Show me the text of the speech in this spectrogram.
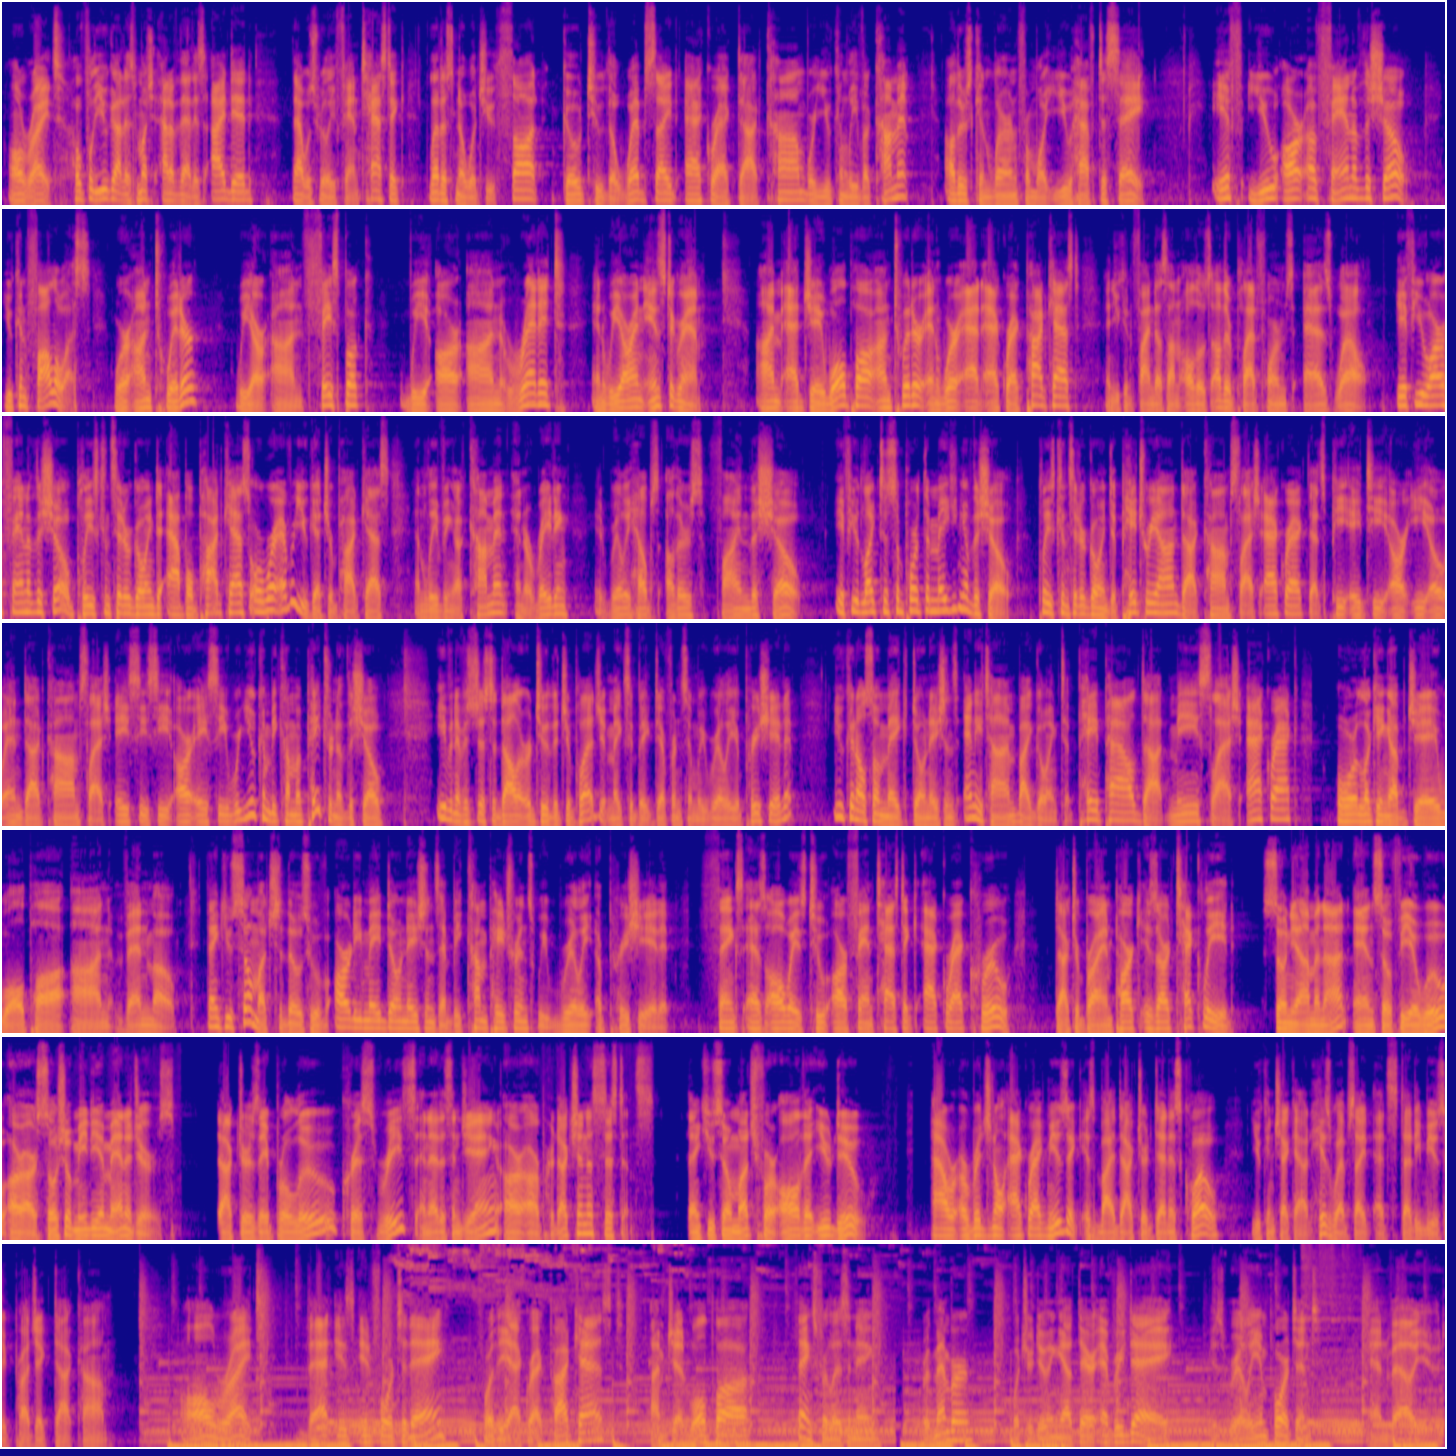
All right. Hopefully, you got as much out of that as I did. That was really fantastic. Let us know what you thought. Go to the website, accrac.com, where you can leave a comment. Others can learn from what you have to say. If you are a fan of the show, you can follow us. We're on Twitter, we are on Facebook, we are on Reddit, and we are on Instagram. I'm at Jay Wolpaw on Twitter, and we're at ACCRAC Podcast, and you can find us on all those other platforms as well. If you are a fan of the show, please consider going to Apple Podcasts or wherever you get your podcasts and leaving a comment and a rating. It really helps others find the show. If you'd like to support the making of the show, please consider going to patreon.com slash accrac. That's P-A-T-R-E-O-N dot com slash A-C-C-R-A-C, where you can become a patron of the show. Even if it's just a dollar or two that you pledge, it makes a big difference and we really appreciate it. You can also make donations anytime by going to paypal.me slash accrac or looking up Jay Wolpaw on Venmo. Thank you so much to those who have already made donations and become patrons. We really appreciate it. Thanks, as always, to our fantastic ACCRAC crew. Dr. Brian Park is our tech lead. Sonia Amanat and Sophia Wu are our social media managers. Doctors April Liu, Chris Reese, and Edison Jiang are our production assistants. Thank you so much for all that you do. Our original ACCRAC music is by Dr. Dennis Quo. You can check out his website at studymusicproject.com. All right, that is it for today for the ACCRAC podcast. I'm Jed Wolpaw. Thanks for listening. Remember, what you're doing out there every day is really important and valued.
